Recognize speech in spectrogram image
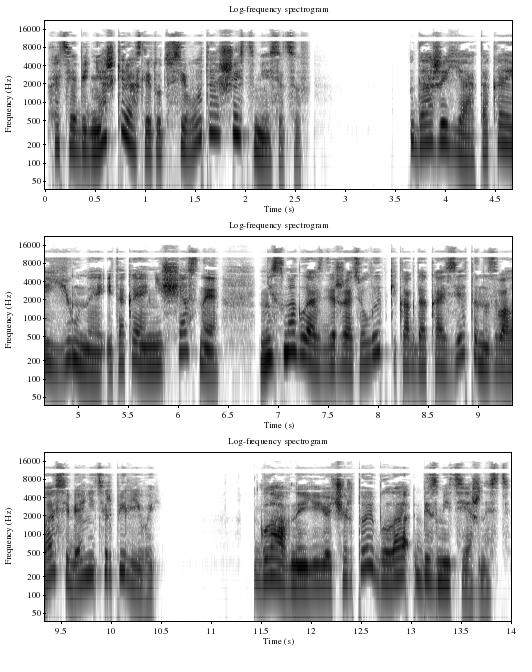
хотя бедняжки росли тут всего-то шесть месяцев. Даже я, такая юная и такая несчастная, не смогла сдержать улыбки, когда Казета назвала себя нетерпеливой. Главной ее чертой была безмятежность.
